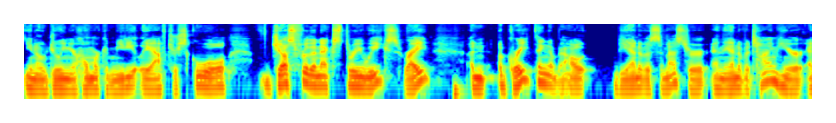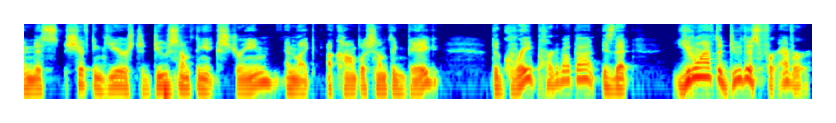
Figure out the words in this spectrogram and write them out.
you know doing your homework immediately after school just for the next three weeks right? And a great thing about the end of a semester and the end of a time here and this shifting gears to do something extreme and like accomplish something big the great part about that is that you don't have to do this forever.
